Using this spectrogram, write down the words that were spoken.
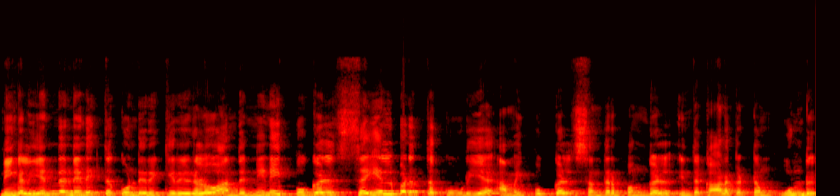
நீங்கள் என்ன நினைத்து கொண்டிருக்கிறீர்களோ அந்த நினைப்புகள் செயல்படுத்தக்கூடிய அமைப்புகள் சந்தர்ப்பங்கள் இந்த காலகட்டம் உண்டு.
